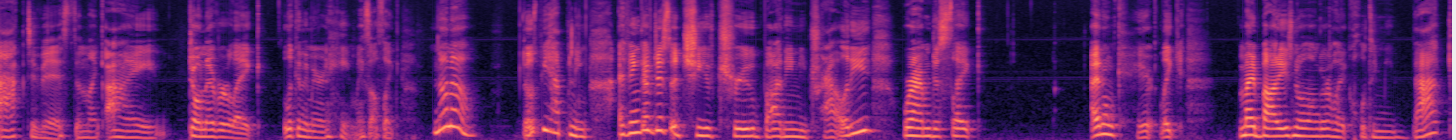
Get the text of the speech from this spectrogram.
activist and like I don't ever like look in the mirror and hate myself. Like, no, no, those be happening. I think I've just achieved true body neutrality where I'm just like, I don't care. Like, my body's no longer like holding me back.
